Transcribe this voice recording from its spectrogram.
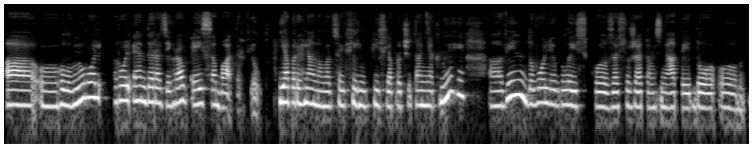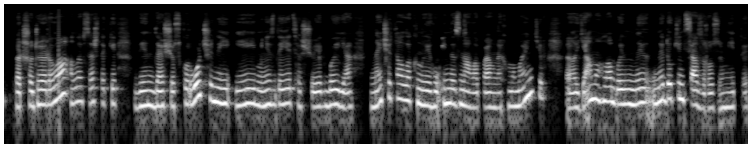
А головну роль роль Ендера зіграв Ейса Баттерфілд. Я переглянула цей фільм після прочитання книги. Він доволі близько за сюжетом знятий до першоджерела, але все ж таки він дещо скорочений, і мені здається, що якби я не читала книгу і не знала певних моментів, е, я могла би не, не до кінця зрозуміти е,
